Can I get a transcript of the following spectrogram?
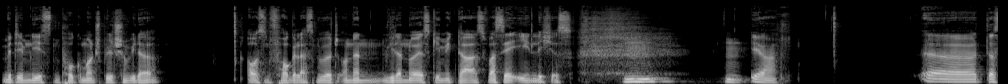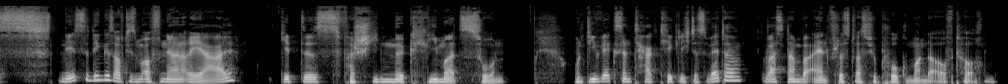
mit dem nächsten Pokémon-Spiel schon wieder außen vor gelassen wird und dann wieder ein neues Gimmick da ist, was sehr ähnlich ist. Mhm. Hm. Ja, äh, das nächste Ding ist, auf diesem offenen Areal gibt es verschiedene Klimazonen. Und die wechseln tagtäglich das Wetter, was dann beeinflusst, was für Pokémon da auftauchen.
